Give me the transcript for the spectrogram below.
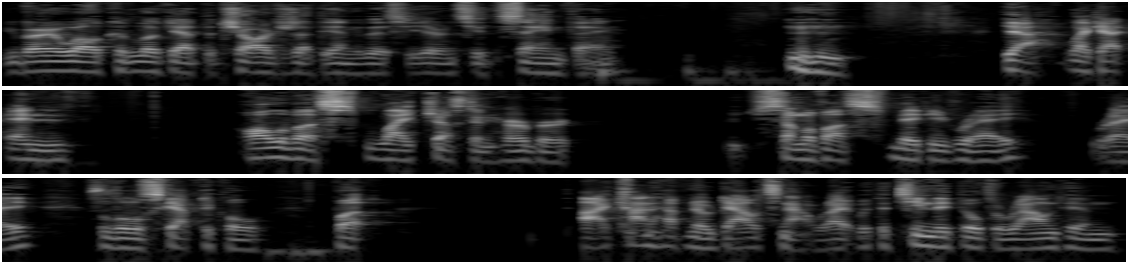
you very well could look at the Chargers at the end of this year and see the same thing. Mm-hmm. Yeah, like and all of us like Justin Herbert. Some of us, maybe Ray, Ray is a little skeptical, but I kind of have no doubts now, right? With the team they built around him,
